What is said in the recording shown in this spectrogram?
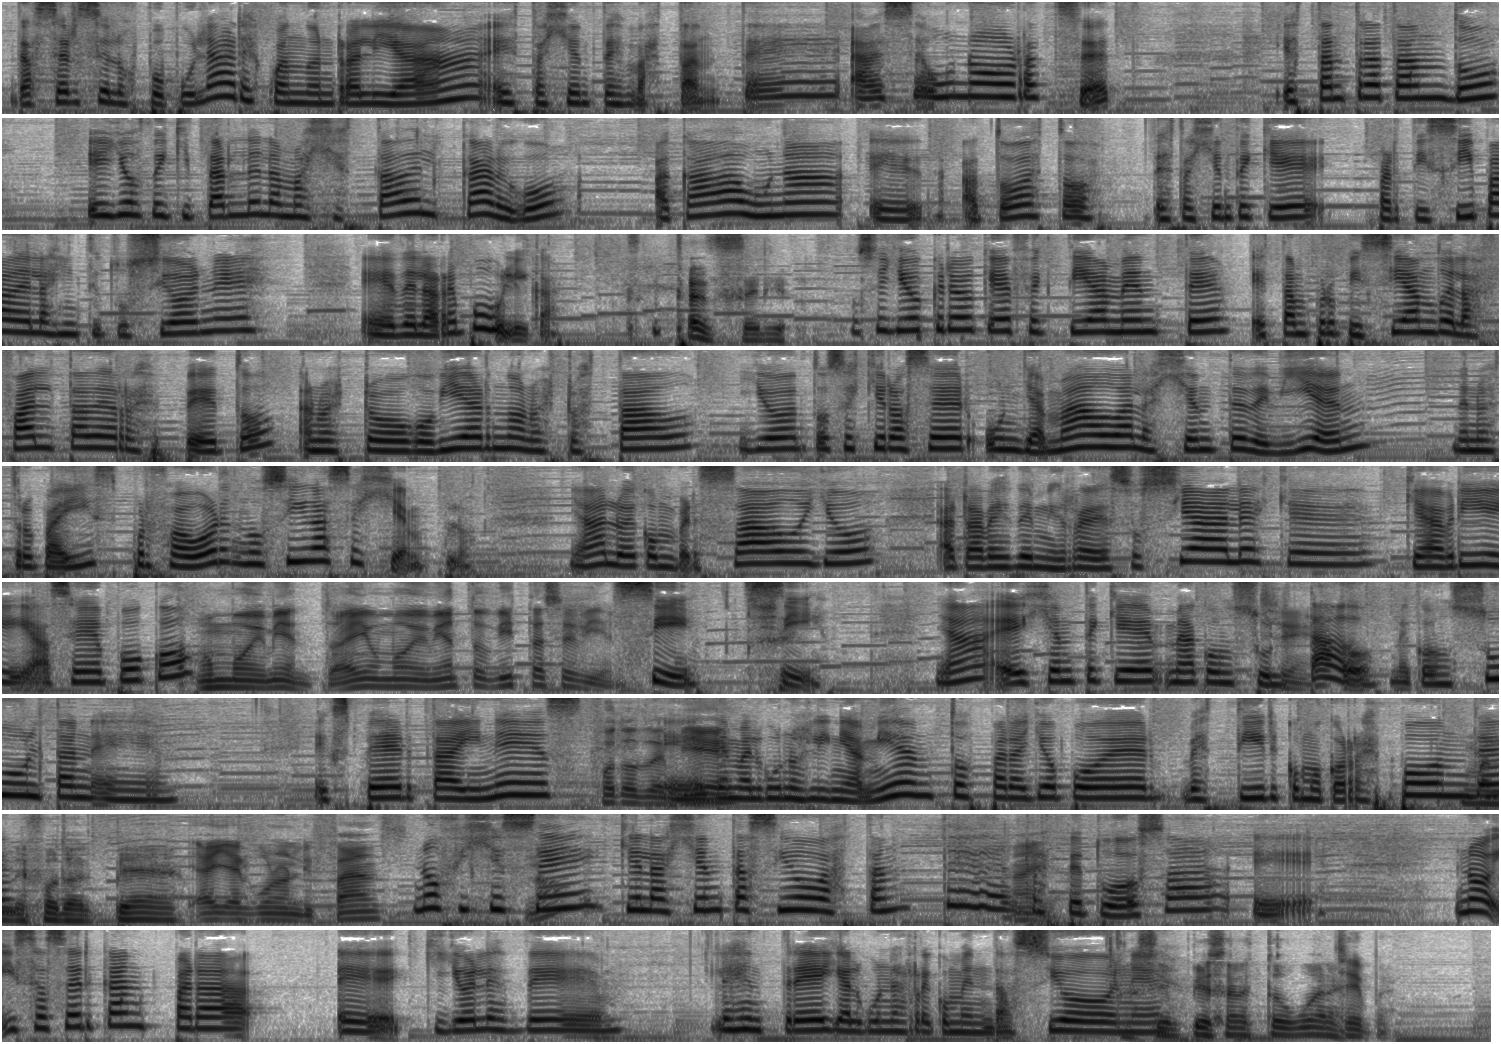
de hacerse los populares, cuando en realidad esta gente es bastante, a veces uno red set, están tratando ellos de quitarle la majestad del cargo a cada una, eh, a toda esto- esta gente que participa de las instituciones eh, de la República. Tan serio. Entonces yo creo que efectivamente están propiciando la falta de respeto a nuestro gobierno, a nuestro Estado. Yo entonces quiero hacer un llamado a la gente de bien de nuestro país. Por favor, no siga ese ejemplo. Ya lo he conversado yo a través de mis redes sociales que, que abrí hace poco. Un movimiento, hay un movimiento, vístase bien. Sí, Sí. sí. ¿Ya? Hay gente que me ha consultado, me consultan, eh, experta Inés, Fotos de eh, pie. deme algunos lineamientos para yo poder vestir como corresponde. Mande foto del pie. Hay algunos OnlyFans. No, fíjese que la gente ha sido bastante respetuosa. eh, no, y se acercan para eh, que yo les dé, les entregue algunas recomendaciones. Así empiezan estos buenos. Sí, pues.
